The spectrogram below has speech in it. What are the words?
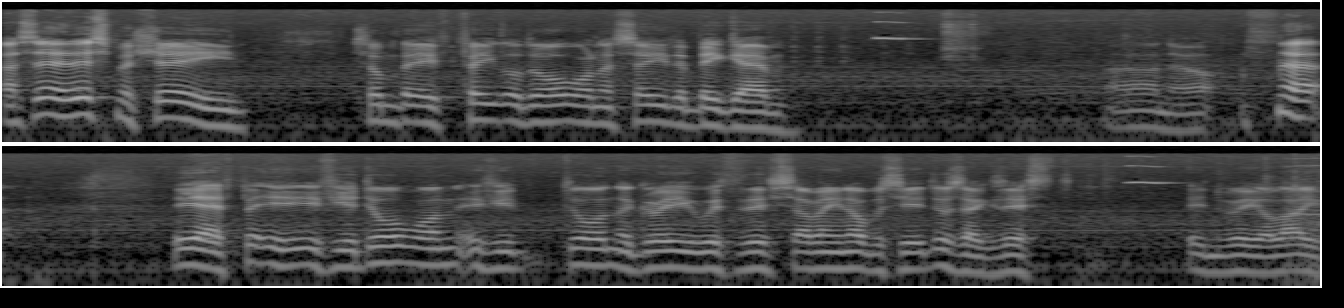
I say this machine, some people don't want to see the big M. Oh no. yeah, if, if you don't want, if you don't agree with this, I mean obviously it does exist in real life.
